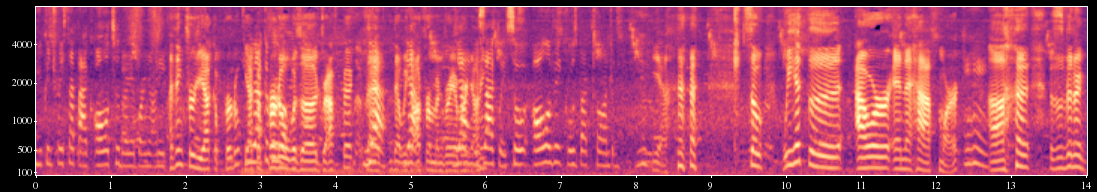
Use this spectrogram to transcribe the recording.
you can trace that back all to Andrea Bargnani. I think for. Jakob Poeltl Jakoperto. was a draft pick that, yeah, that we yeah, got from Andrea yeah, Bargnani. exactly. So all of it goes back to Andre. Yeah. so we hit the hour and a half mark. Mm-hmm. Uh, this has been a,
